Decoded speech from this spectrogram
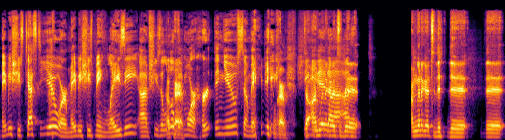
maybe she's testing you, or maybe she's being lazy. Um, she's a little Okay. bit more hurt than you, so maybe. Okay. So I'm gonna go uh, to the I'm gonna go to the the the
